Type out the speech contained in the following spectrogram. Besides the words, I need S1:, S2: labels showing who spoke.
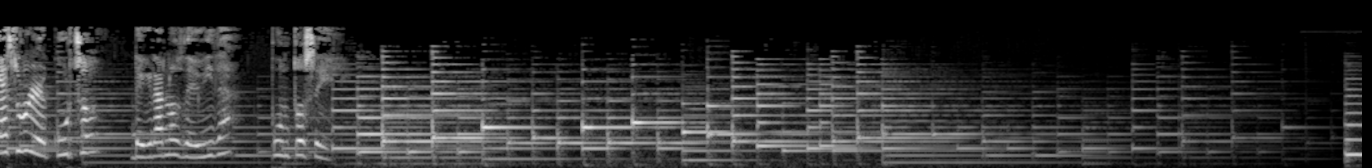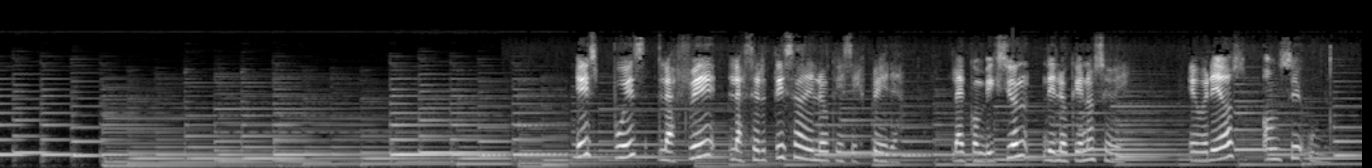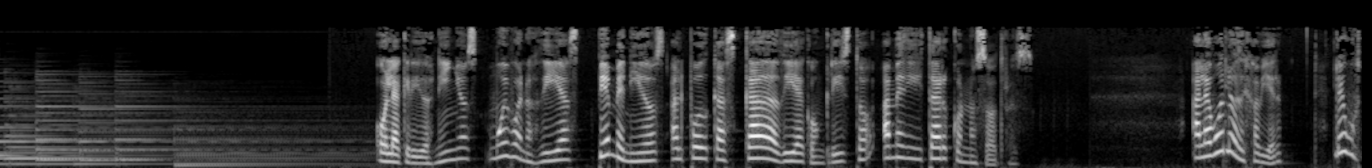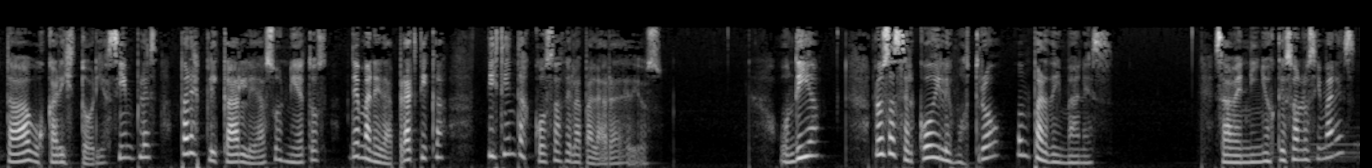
S1: Es un recurso de granosdevida.cl.
S2: Es pues la fe la certeza de lo que se espera, la convicción de lo que no se ve. Hebreos 11.1
S3: Hola queridos niños, muy buenos días, bienvenidos al podcast Cada día con Cristo a meditar con nosotros. Al abuelo de Javier le gustaba buscar historias simples para explicarle a sus nietos de manera práctica distintas cosas de la palabra de Dios. Un día los acercó y les mostró un par de imanes. ¿Saben niños qué son los imanes?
